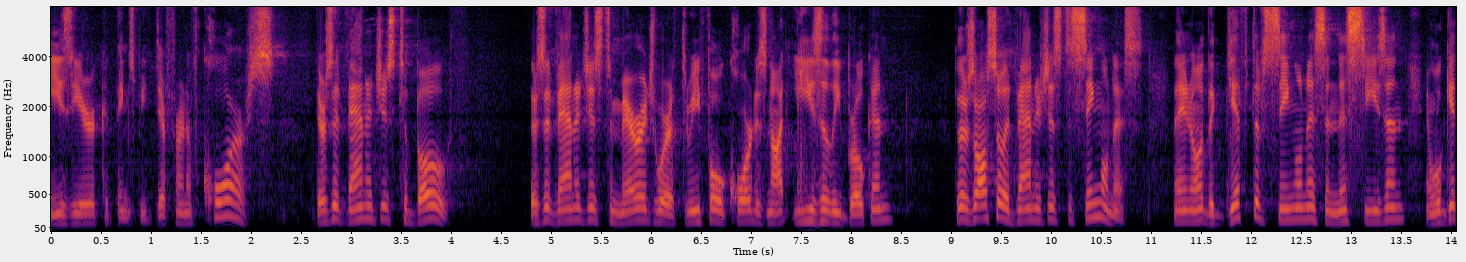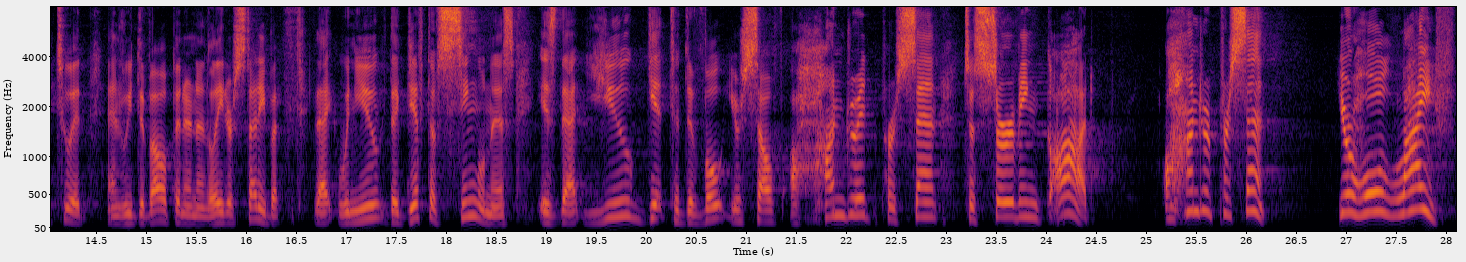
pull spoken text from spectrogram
easier? Could things be different? Of course. There's advantages to both. There's advantages to marriage where a threefold cord is not easily broken. But there's also advantages to singleness. And you know, the gift of singleness in this season, and we'll get to it and we develop it in a later study, but that when you, the gift of singleness is that you get to devote yourself 100% to serving God. 100%. Your whole life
